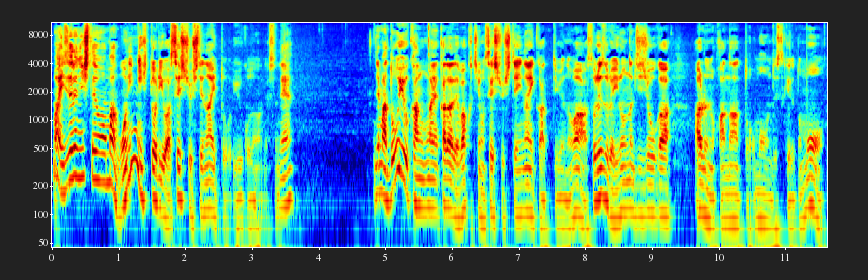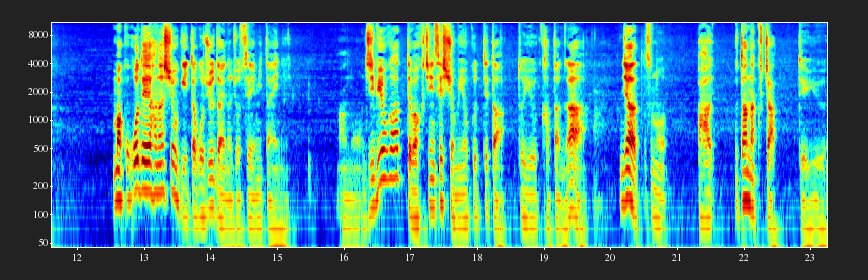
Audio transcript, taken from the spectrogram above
まあいずれにしてもまあ5人に1人は接種してないということなんですね。で、まあ、どういう考え方でワクチンを接種していないかっていうのは、それぞれいろんな事情があるのかなと思うんですけれども、まあ、ここで話を聞いた50代の女性みたいに、あの、持病があってワクチン接種を見送ってたという方が、じゃあ、その、あ、打たなくちゃっていう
